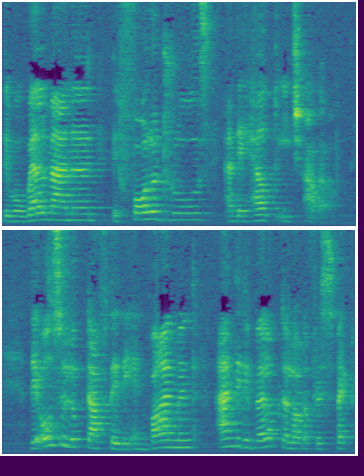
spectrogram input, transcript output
they were well-mannered, they followed rules and they helped each other. They also looked after the environment and they developed a lot of respect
